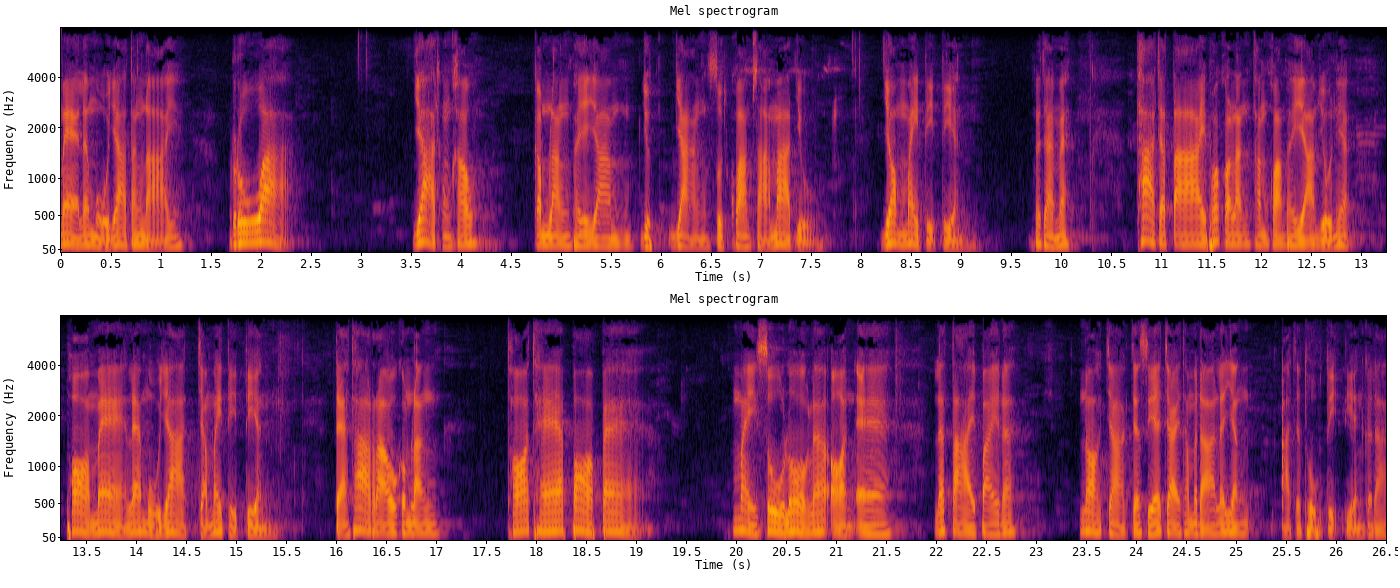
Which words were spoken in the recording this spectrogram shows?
แม่และหมู่ญาติทั้งหลาย รู้ว่าญาติของเขากำลังพยายามหยุดอย่างสุดความสามารถอยู่ ย่อมไม่ติเตียนเข้าใจไหมถ้าจะตายเพราะกำลังทำความพยายามอยู่เนี่ยพ่อแม่และหมู่ญาติจะไม่ติเตียน แต่ถ้าเรากำลังท้อแท้ป้อแป้ ไม่สู้โลกแล้วอ่อนแอและตายไปนะ นอกจากจะเสียใจธรรมดาแล้วยังอาจจะถูกติเตียนก็ได้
